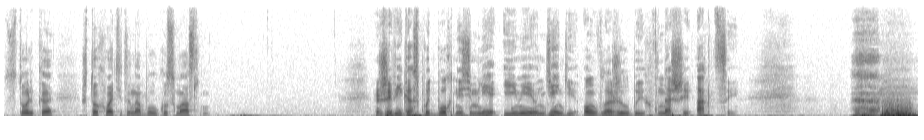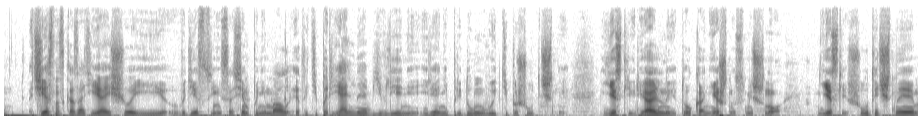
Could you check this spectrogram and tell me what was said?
столько, что хватит и на булку с маслом. Живи Господь Бог на земле, и имея он деньги, он вложил бы их в наши акции. Честно сказать, я еще и в детстве не совсем понимал, это типа реальные объявления или они придумывают типа шуточные. Если реальные, то, конечно, смешно. Если шуточные,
